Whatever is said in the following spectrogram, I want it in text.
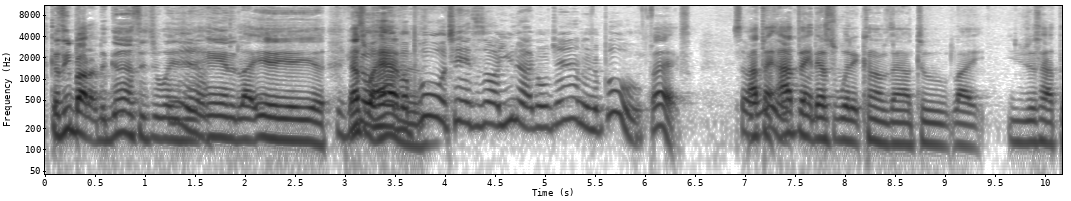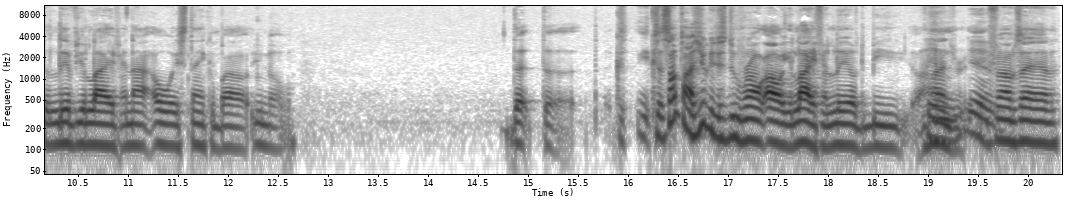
Because he brought up the gun situation Yeah. and like, yeah, yeah, yeah. If you That's don't what have happens. a pool, chances are you're not gonna drown in the pool. Facts. So I think yeah. I think that's what it comes down to. Like you just have to live your life and not always think about you know the the because sometimes you can just do wrong all your life and live to be hundred. yeah. You feel what I'm saying?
